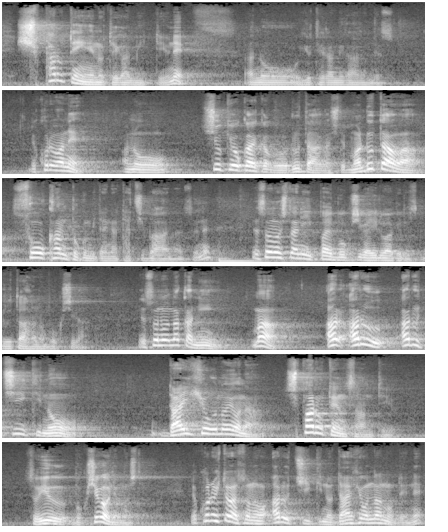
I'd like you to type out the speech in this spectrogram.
「シュパルテンへの手紙」っていうねあのいう手紙があるんです。でこれはねあの宗教改革をルターがして、まあ、ルターは総監督みたいな立場なんですよね。でその下にいっぱい牧師がいるわけですルター派の牧師が。でその中にまああるあるある地域の代表のようなシュパルテンさんっていうそういう牧師がおりましたでこの人はそのある地域の代表なのでね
